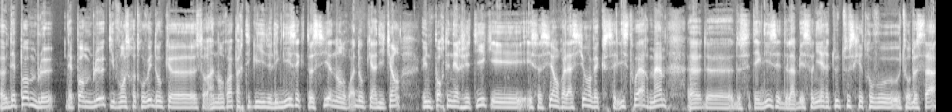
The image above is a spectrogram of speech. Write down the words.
des pommes bleues, des pommes bleues qui vont se retrouver donc sur un endroit particulier de l'église. Et qui est aussi un endroit donc indiquant une porte énergétique et, ceci en relation avec l'histoire même de, cette église et de la Bessonnière et tout, ce qui se trouve autour de ça.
